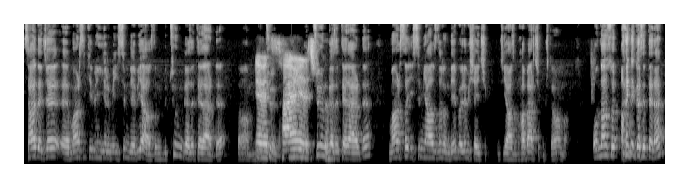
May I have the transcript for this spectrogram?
Sadece e, Mars 2020 isim diye bir yazdım. Bütün gazetelerde tamam mı? Evet, Bütün, her yere bütün gazetelerde Mars'a isim yazdırın diye böyle bir şey çıkmış, yaz, haber çıkmış tamam mı? Ondan sonra aynı gazeteler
